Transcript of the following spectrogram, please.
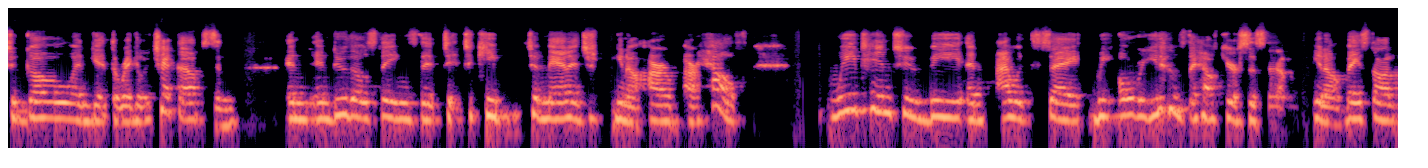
to go and get the regular checkups and and, and do those things that to, to keep to manage you know our our health we tend to be and i would say we overuse the healthcare system you know based on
